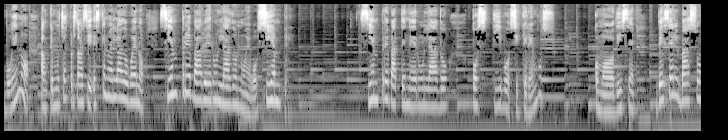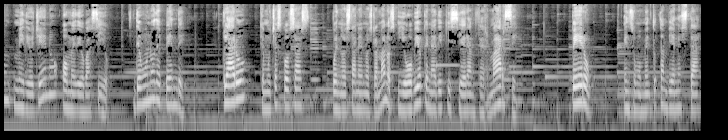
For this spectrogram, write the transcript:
bueno, aunque muchas personas dicen, es que no hay lado bueno, siempre va a haber un lado nuevo, siempre. Siempre va a tener un lado positivo si queremos. Como dicen, ¿ves el vaso medio lleno o medio vacío? De uno depende. Claro que muchas cosas pues no están en nuestras manos y obvio que nadie quisiera enfermarse. Pero en su momento también está,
